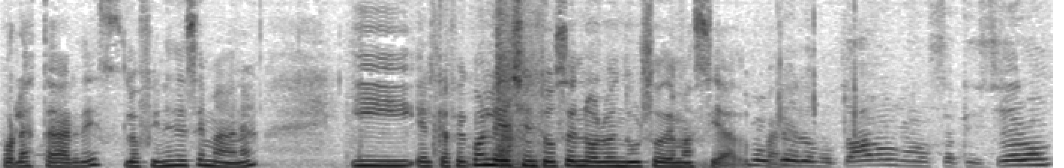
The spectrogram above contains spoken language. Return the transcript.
por las tardes, los fines de semana. Y el café con leche entonces no lo endulzo demasiado. Porque lo botaron, no sé qué hicieron.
